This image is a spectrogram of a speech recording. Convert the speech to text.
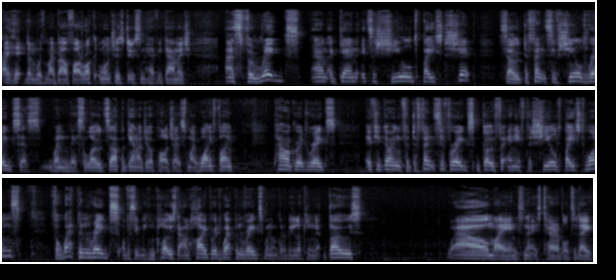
I hit them with my Balefire rocket launchers, do some heavy damage. As for rigs, um, again, it's a shield based ship, so defensive shield rigs, as when this loads up, again, I do apologize for my Wi Fi. Power grid rigs, if you're going for defensive rigs, go for any of the shield based ones. For weapon rigs, obviously we can close down hybrid weapon rigs, we're not going to be looking at those. Wow, my internet is terrible today.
